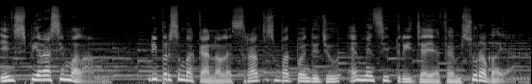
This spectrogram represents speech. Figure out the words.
Inspirasi Malam dipersembahkan oleh 104.7 MNC Trijaya FM Surabaya.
